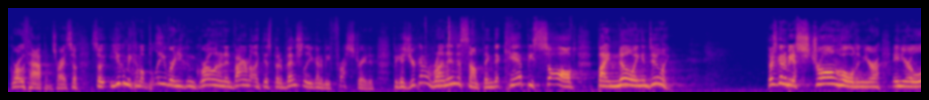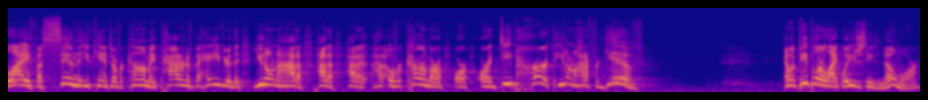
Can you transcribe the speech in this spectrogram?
growth happens, right? So, so you can become a believer and you can grow in an environment like this, but eventually you're going to be frustrated because you're going to run into something that can't be solved by knowing and doing. There's going to be a stronghold in your, in your life, a sin that you can't overcome, a pattern of behavior that you don't know how to, how to, how to, how to overcome, or, or, or a deep hurt that you don't know how to forgive. And when people are like, well, you just need to know more,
